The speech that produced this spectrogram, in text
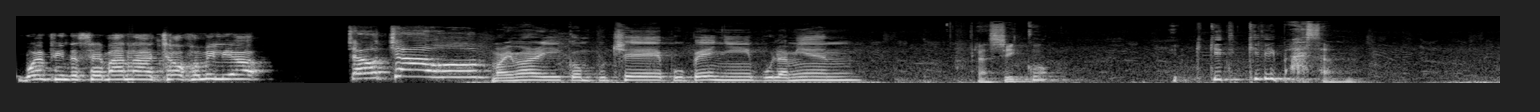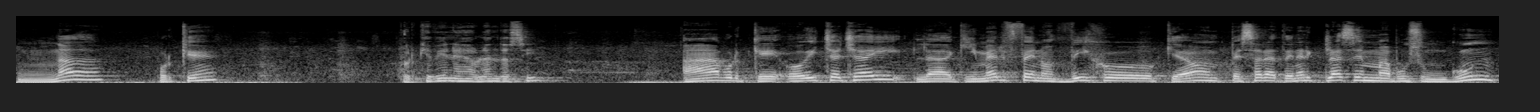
Buen fin de semana, chao familia. Chao, chao. Mari Mari, Compuche, Pupeñi, Pulamien. Francisco, ¿qué, qué te pasa? Nada, ¿por qué? ¿Por qué vienes hablando así? Ah, porque hoy, Chachay, la Quimelfe nos dijo que vamos a empezar a tener clases en Mapuzungún.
